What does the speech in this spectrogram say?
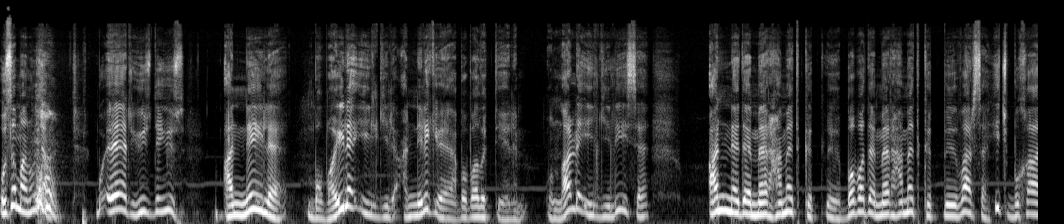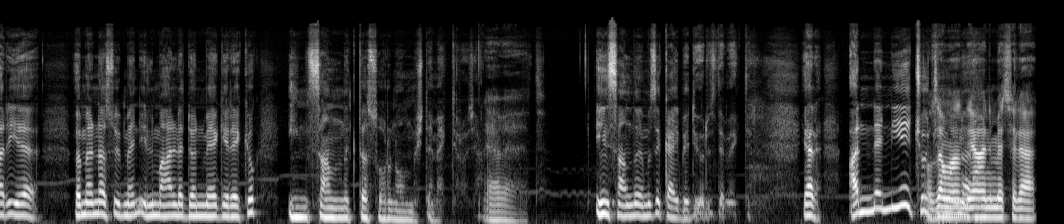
O zaman hocam bu eğer yüzde yüz anneyle babayla ilgili annelik veya babalık diyelim bunlarla ilgili ise annede merhamet kıtlığı, babada merhamet kıtlığı varsa hiç Bukhari'ye, Ömer Nasuh İlmen İlmihal'e dönmeye gerek yok. İnsanlıkta sorun olmuş demektir hocam. Evet. İnsanlığımızı kaybediyoruz demektir. Yani anne niye çocuğuna... O zaman yani mesela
